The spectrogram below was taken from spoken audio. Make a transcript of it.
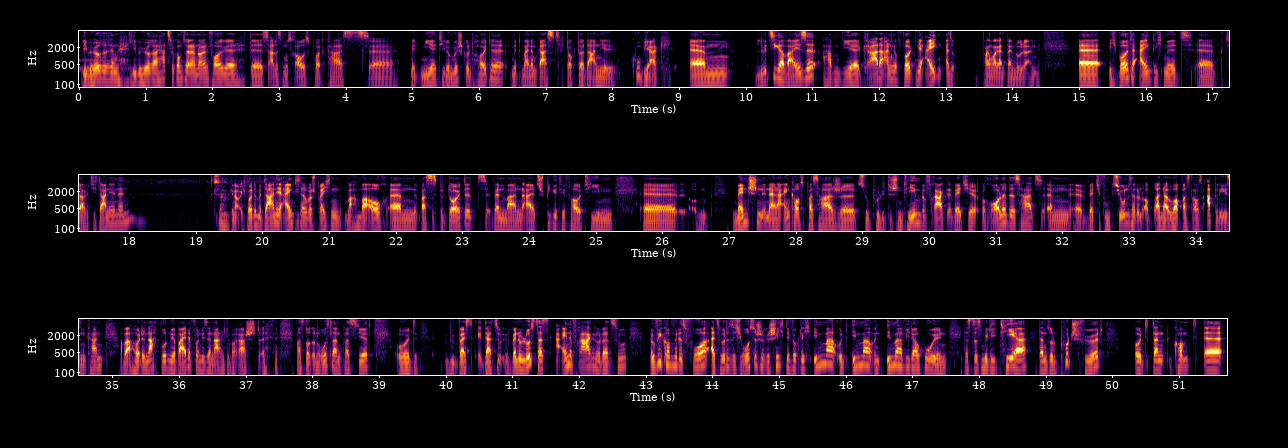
Liebe Hörerinnen, liebe Hörer, herzlich willkommen zu einer neuen Folge des Alles muss raus Podcasts äh, mit mir, Tilo Mischke, und heute mit meinem Gast, Dr. Daniel Kubiak. Ähm, witzigerweise haben wir gerade angefangen, wollten wir eigentlich, also fangen wir ganz bei Null an. Äh, ich wollte eigentlich mit, äh, darf ich dich Daniel nennen? Klar. Genau, ich wollte mit Daniel eigentlich darüber sprechen, machen wir auch, ähm, was es bedeutet, wenn man als Spiegel-TV-Team äh, Menschen in einer Einkaufspassage zu politischen Themen befragt, welche Rolle das hat, ähm, äh, welche Funktion es hat und ob man da überhaupt was daraus ablesen kann. Aber heute Nacht wurden wir beide von dieser Nachricht überrascht, was dort in Russland passiert. Und weißt, dazu, wenn du Lust hast, eine Frage nur dazu. Irgendwie kommt mir das vor, als würde sich russische Geschichte wirklich immer und immer und immer wiederholen, dass das Militär dann so einen Putsch führt und dann kommt äh,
